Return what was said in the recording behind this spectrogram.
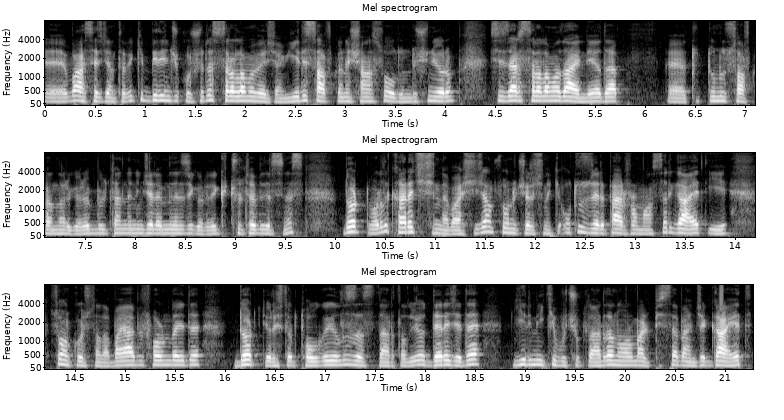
ee, bahsedeceğim tabii ki. Birinci koşuda sıralama vereceğim. 7 safkanın şanslı olduğunu düşünüyorum. Sizler sıralama dahilinde ya da e, tuttuğunuz safkanlara göre, bültenden incelemelerinize göre de küçültebilirsiniz. 4 numaralı Kareç içinde başlayacağım. Son 3 yarışındaki 30 üzeri performansları gayet iyi. Son koşusunda da bayağı bir formdaydı. 4 yarıştır Tolga Yıldız da start alıyor. Derecede 22.5'larda normal pistte bence gayet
